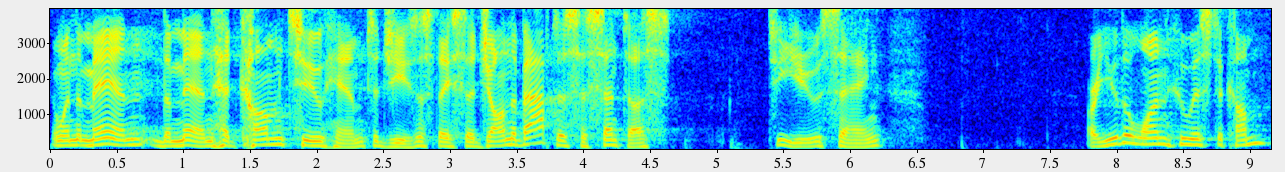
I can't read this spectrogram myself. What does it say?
And when the man, the men had come to him, to Jesus, they said, John the Baptist has sent us to you, saying, Are you the one who is to come?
